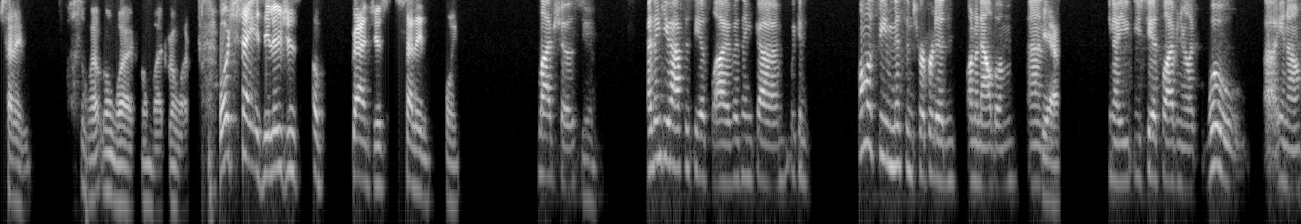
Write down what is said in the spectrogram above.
Selling. What's the word? Wrong word. Wrong word. Wrong word. What would you say is Illusions of Grandeur's selling point? Live shows. Yeah. I think you have to see us live. I think uh, we can almost be misinterpreted on an album, and Yeah. you know, you, you see us live and you're like, whoa, uh, you know,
